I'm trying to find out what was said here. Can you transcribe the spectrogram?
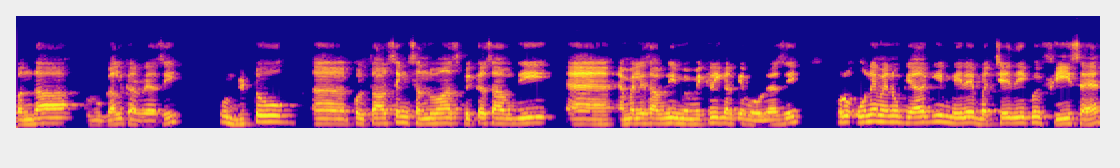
ਬੰਦਾ ਗੱਲ ਕਰ ਰਿਹਾ ਸੀ, ਉਹ ਡਿਟੋ ਕੁਲਤਾਰ ਸਿੰਘ ਸੰਧਵਾ ਸਪੀਕਰ ਸਾਹਿਬ ਦੀ ਐਮਐਲਏ ਸਾਹਿਬ ਦੀ ਮਿਮਿਕਰੀ ਕਰਕੇ ਬੋਲ ਰਿਹਾ ਸੀ ਔਰ ਉਹਨੇ ਮੈਨੂੰ ਕਿਹਾ ਕਿ ਮੇਰੇ ਬੱਚੇ ਦੀ ਕੋਈ ਫੀਸ ਹੈ,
